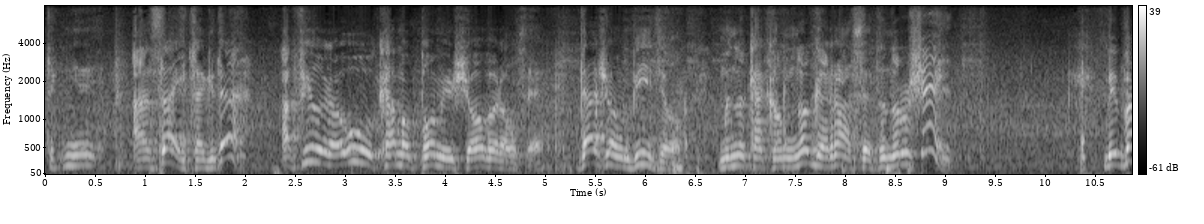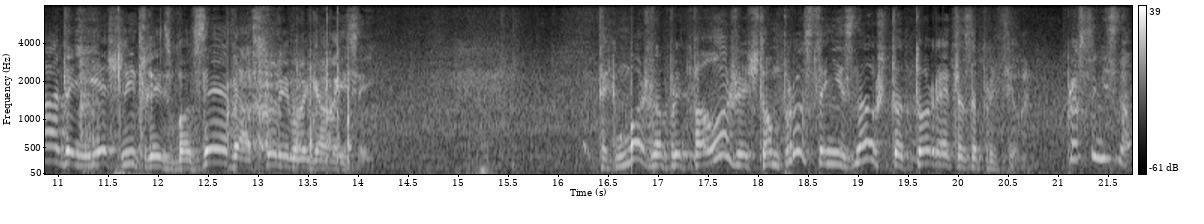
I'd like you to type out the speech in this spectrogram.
Так не, а за и тогда, а Фил Рау, кому помню, что оверался, даже он видел, как он много раз это нарушает. Бевада есть литры из бозе, асурим регалисей так можно предположить, что он просто не знал, что Тора это запретила. Просто не знал.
